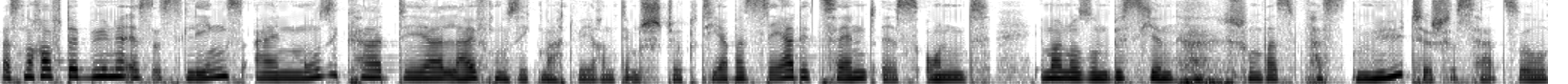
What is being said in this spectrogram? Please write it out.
Was noch auf der Bühne ist, ist links ein Musiker, der Live-Musik macht während dem Stück, die aber sehr dezent ist und immer nur so ein bisschen schon was fast Mythisches hat, so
